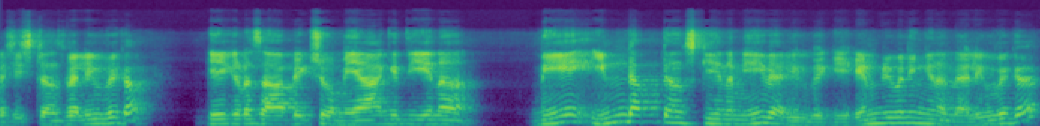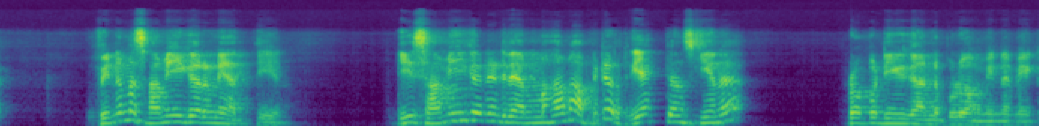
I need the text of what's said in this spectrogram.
රෙසිස්ටන්ස් වැලියු එක ඒකට සාපේක්ෂව මෙයාගේ තියෙන මේ ඉන්ඩක්ටන්ස් කියන මේ වැලියු එකේ හෙන්රි වලින් එන වැලියු එක වෙනම සමීකරණයක් තියෙනවා. මේ සමීකරණයට දැම්මහම අපිට රියැක්ටන්ස් කියන ප්‍රොපර්ටි එක ගන්න පුළුවන් මෙන්න මේක.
